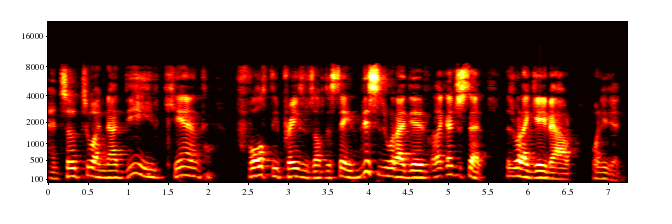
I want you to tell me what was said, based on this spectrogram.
And so too, a nadiv can't falsely praise himself to say, this is what I did. Like I just said, this is what I gave out when he didn't.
